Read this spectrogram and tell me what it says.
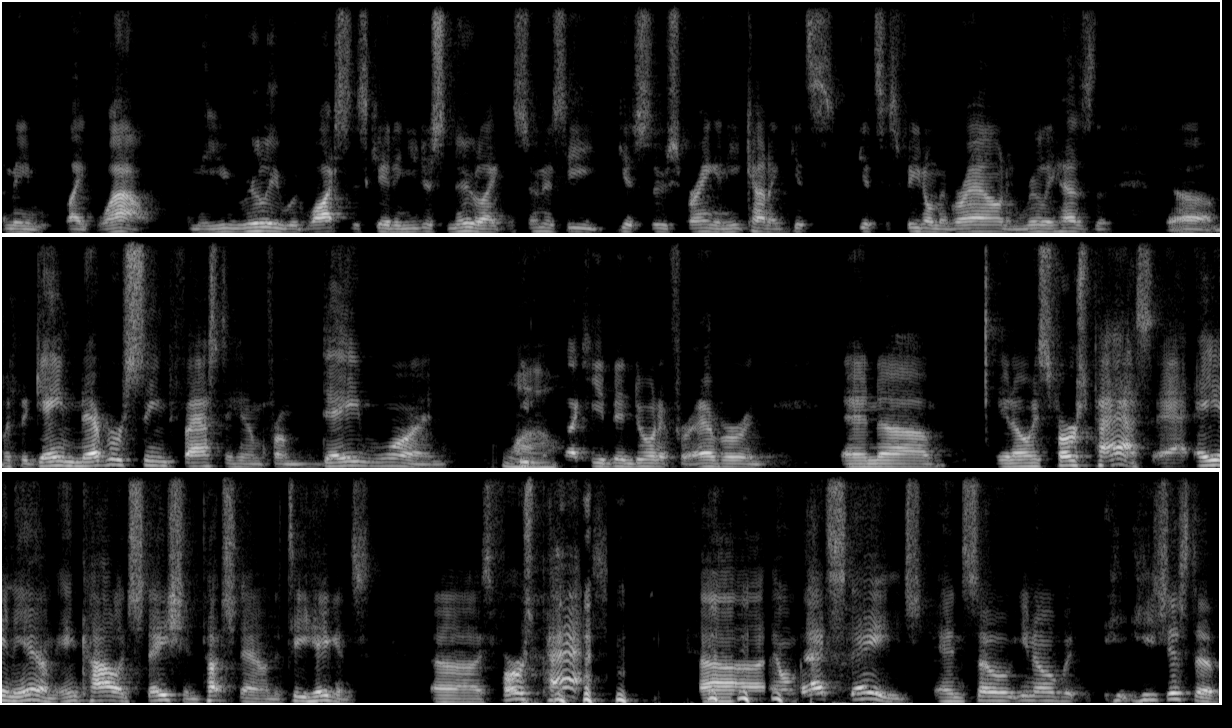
I mean, like wow. I mean, you really would watch this kid, and you just knew like as soon as he gets through spring and he kind of gets gets his feet on the ground and really has the. Uh, but the game never seemed fast to him from day one. Wow, he, like he had been doing it forever, and and uh, you know his first pass at A and M in College Station touchdown to Tee Higgins. Uh, his first pass. uh, on that stage. And so, you know, but he, he's just a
